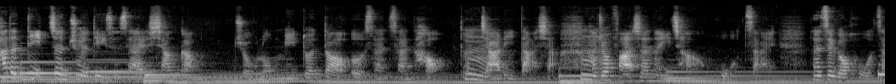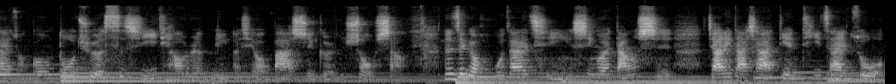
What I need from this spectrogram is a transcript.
它的地正确地址在香港九龙弥敦道二三三号的嘉利大厦，嗯、它就发生了一场火灾。那这个火灾总共夺去了四十一条人命，而且有八十个人受伤。那这个火灾的起因是因为当时嘉利大厦的电梯在做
